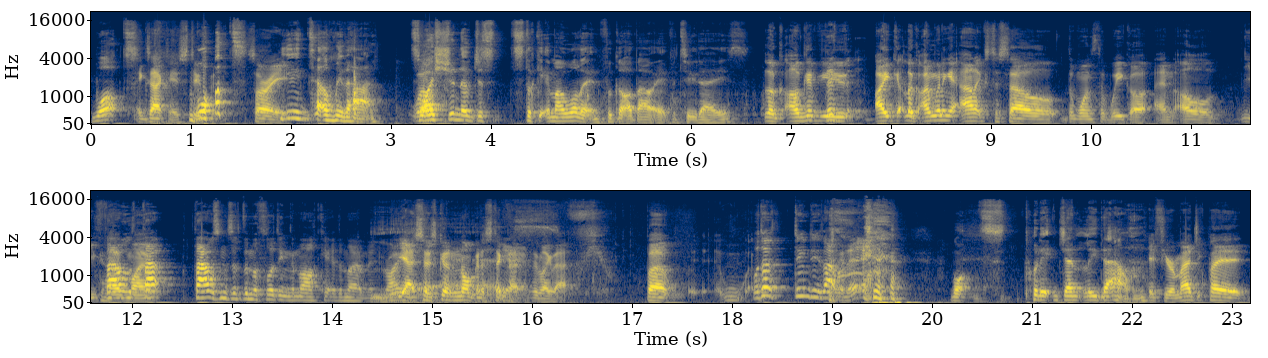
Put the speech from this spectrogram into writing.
What? Exactly, it's stupid. What? Sorry. You didn't tell me that. So Well- I shouldn't have just stuck it in my wallet and forgot about it for two days. Look, I'll give you. The- I look. I'm going to get Alex to sell the ones that we got, and I'll. You can Thou- have my. thou- thousands of them are flooding the market at the moment, right? Yeah, so it's gonna, not going to stick Yeah. that something like that. But Well, don't, don't do that with it. What? Put it gently down. if you're a Magic player,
